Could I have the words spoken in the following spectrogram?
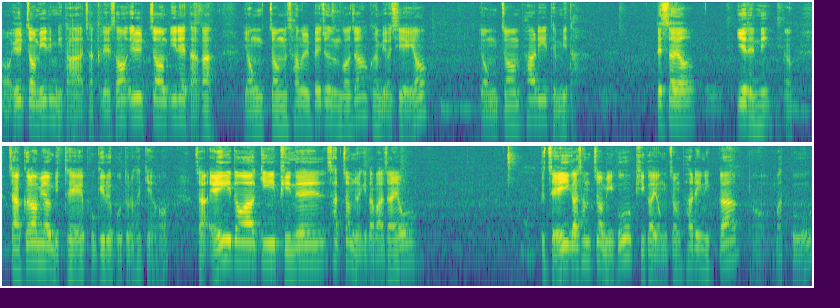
어, 1.1입니다. 자, 그래서 1.1에다가 0.3을 빼주는 거죠. 그럼 몇이에요? 0.8이 됩니다. 됐어요? 이해됐니? 어. 자, 그러면 밑에 보기를 보도록 할게요. 자, A 더하기 B는 4.0이다. 맞아요? 네. 그치 A가 3.2고 B가 0.8이니까 어, 맞고.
